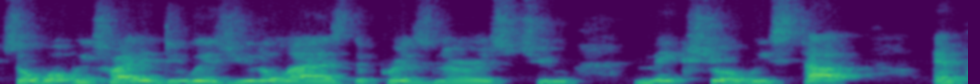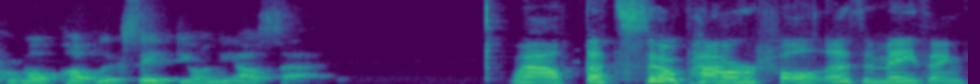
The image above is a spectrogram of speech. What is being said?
So, what we try to do is utilize the prisoners to make sure we stop and promote public safety on the outside. Wow, that's so powerful. That's amazing.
